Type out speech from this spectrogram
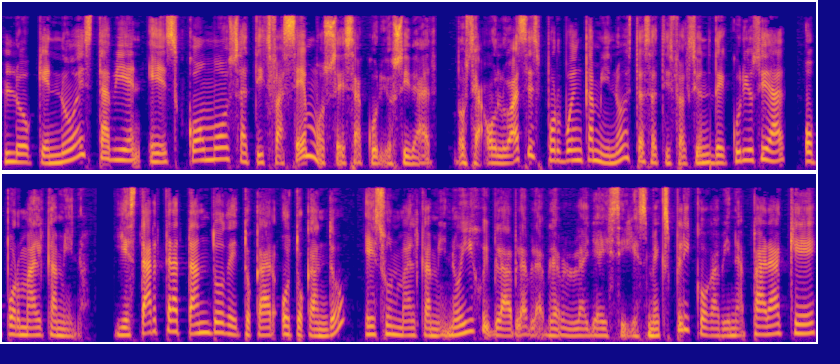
Lo que no está bien es cómo satisfacemos esa curiosidad. O sea, o lo haces por buen camino, esta satisfacción de curiosidad, o por mal camino. Y estar tratando de tocar o tocando es un mal camino, hijo, y bla, bla, bla, bla, bla, bla, y ahí sigues. Me explico, Gabina, para que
